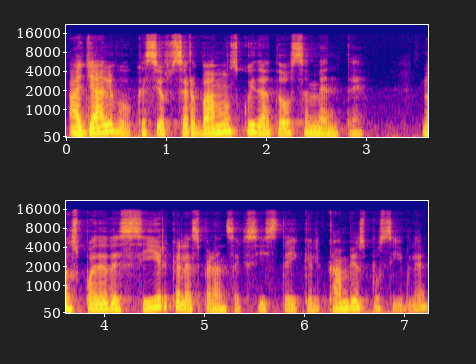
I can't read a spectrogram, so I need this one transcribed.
hay algo que si observamos cuidadosamente nos puede decir que la esperanza existe y que el cambio es posible,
